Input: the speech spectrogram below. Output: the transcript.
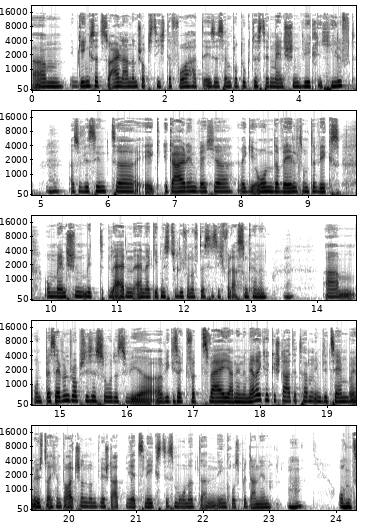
ähm, im Gegensatz zu allen anderen Jobs, die ich davor hatte, ist es ein Produkt, das den Menschen wirklich hilft. Also wir sind, äh, e- egal in welcher Region der Welt unterwegs, um Menschen mit Leiden ein Ergebnis zu liefern, auf das sie sich verlassen können. Ähm, und bei Seven Drops ist es so, dass wir, äh, wie gesagt, vor zwei Jahren in Amerika gestartet haben, im Dezember in Österreich und Deutschland und wir starten jetzt nächstes Monat dann in Großbritannien. Und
